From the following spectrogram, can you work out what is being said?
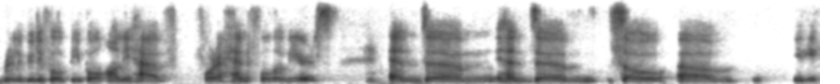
really beautiful people only have for a handful of years, and um, and um, so um, it,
